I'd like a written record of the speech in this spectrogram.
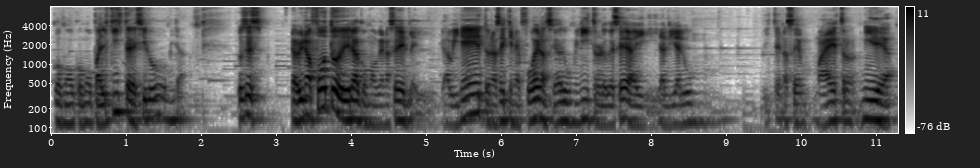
como, como palquista, decir, oh, mira. Entonces, había una foto, era como que, no sé, el, gabinete, no sé quiénes fueron, si algún ministro lo que sea, y, algún, viste, no sé, maestro, ni idea.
